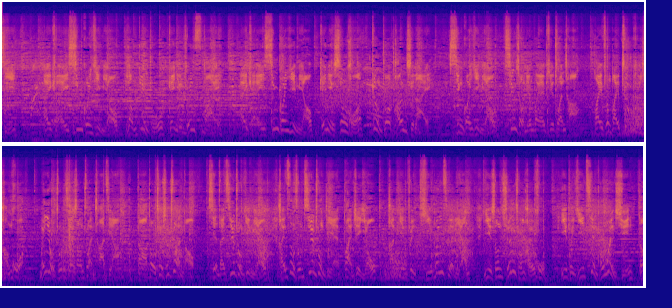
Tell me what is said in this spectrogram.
急，AKA 新冠疫苗让病毒给你 respite，AKA 新冠疫苗给你生活更多 punch 来，新冠疫苗青少年 VIP 专场。百分百正品行货，没有中间商赚差价，打到就是赚到。现在接种疫苗还赠送接种点半日游，还免费体温测量，医生全程陪护，一对一健康问询等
